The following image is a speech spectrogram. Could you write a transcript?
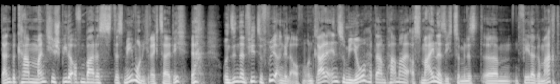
dann bekamen manche Spieler offenbar das, das Memo nicht rechtzeitig ja, und sind dann viel zu früh angelaufen. Und gerade Enzo Mio hat da ein paar Mal, aus meiner Sicht zumindest, ähm, einen Fehler gemacht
